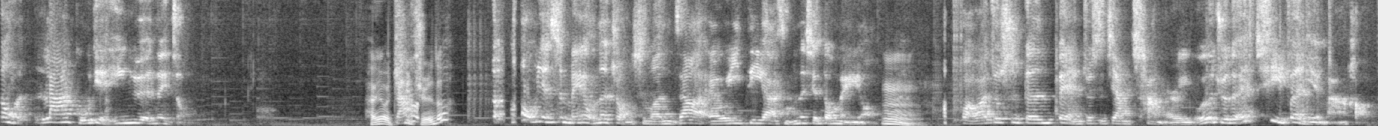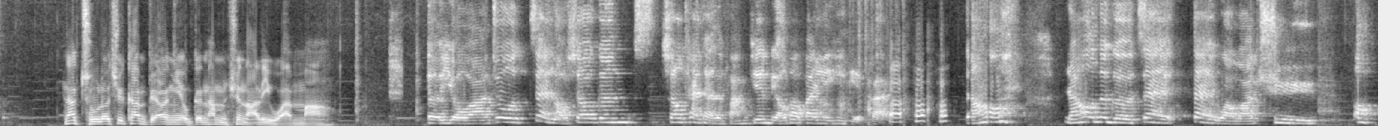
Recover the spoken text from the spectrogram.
那种拉古典音乐那种。很有气质的，后面是没有那种什么，你知道 LED 啊什么那些都没有。嗯，娃娃就是跟 band 就是这样唱而已，我就觉得哎，气氛也蛮好的。那除了去看表演，你有跟他们去哪里玩吗？呃，有啊，就在老肖跟肖太太的房间聊到半夜一点半，然后然后那个再带娃娃去哦。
